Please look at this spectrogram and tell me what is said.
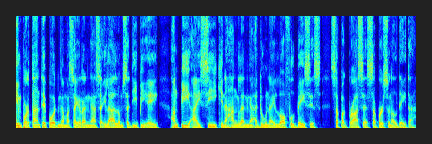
Importante pod nga masayran nga sa ilalom sa DPA ang PIC kinahanglan nga adunay lawful basis sa pag-process sa personal data.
